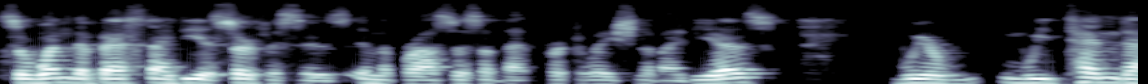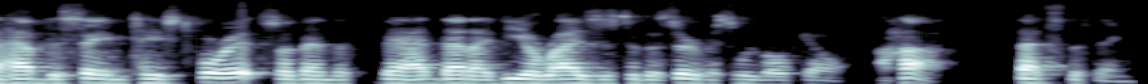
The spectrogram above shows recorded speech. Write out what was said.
so when the best idea surfaces in the process of that percolation of ideas, we're we tend to have the same taste for it. So then the, that that idea rises to the surface, and we both go, "Aha, that's the thing,"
